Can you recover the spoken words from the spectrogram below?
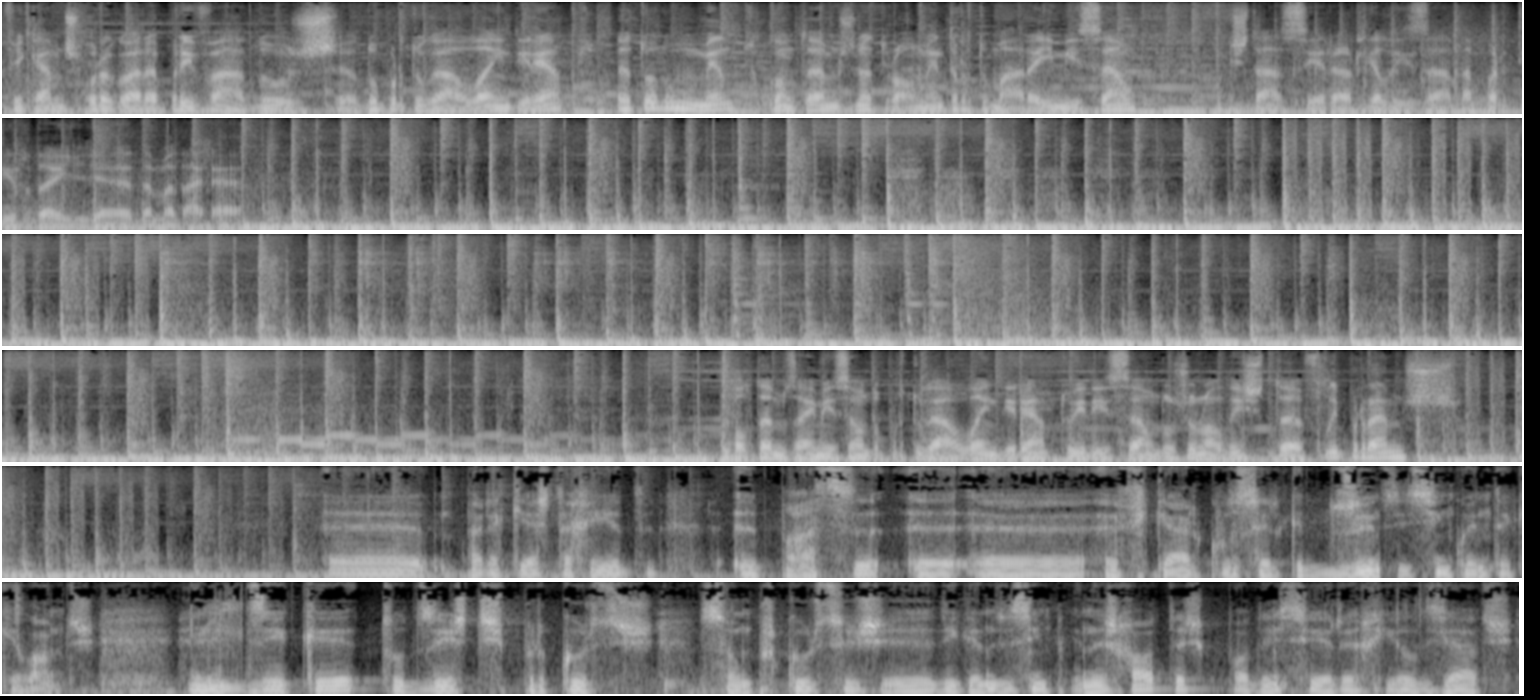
Ficamos por agora privados do Portugal em direto. A todo momento contamos naturalmente retomar a emissão que está a ser realizada a partir da Ilha da Madeira. Voltamos à emissão do Portugal em direto, edição do jornalista Filipe Ramos. Uh, para que esta rede passe uh, a ficar com cerca de 250 km. Lhe dizer que todos estes percursos são percursos, digamos assim, pequenas rotas, que podem ser realizados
